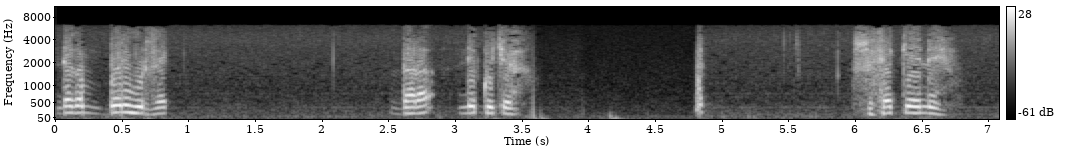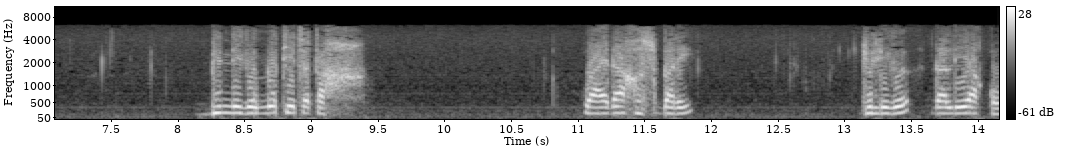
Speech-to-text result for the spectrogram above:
ndegam bariwul rek dara nekku ca. Su fekkee ne bindi ga metti ta tax waaye daa xas bari. Julli ga dal yàqu.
